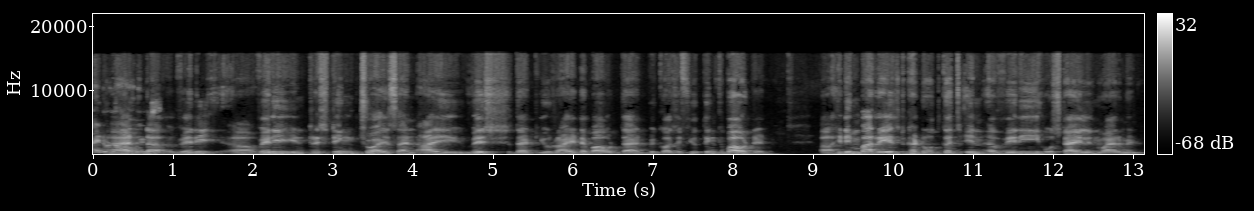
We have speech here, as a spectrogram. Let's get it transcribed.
I don't know. and uh, very uh, very interesting choice and i wish that you write about that because if you think about it uh, hidimba raised ghatotkach in a very hostile environment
